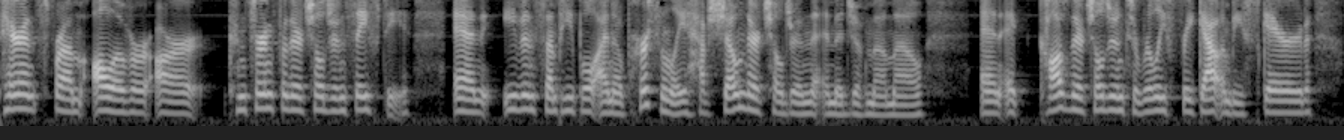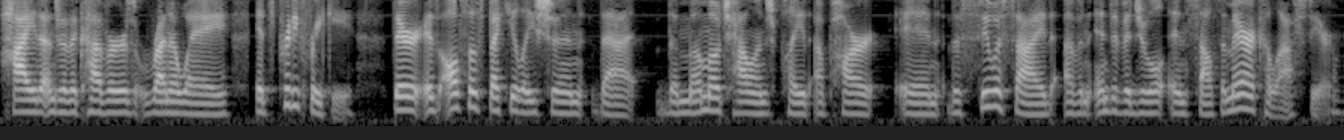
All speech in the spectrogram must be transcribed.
Parents from all over are concerned for their children's safety. And even some people I know personally have shown their children the image of Momo, and it caused their children to really freak out and be scared, hide under the covers, run away. It's pretty freaky. There is also speculation that the Momo challenge played a part in the suicide of an individual in South America last year.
